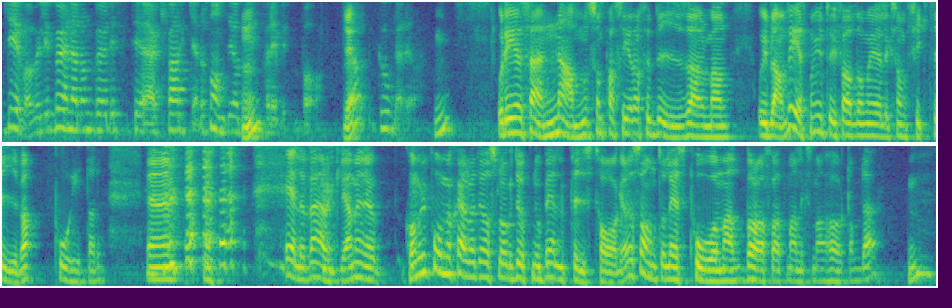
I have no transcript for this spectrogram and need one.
det var väl i början när de började diskutera kvarkar och sånt jag inte Mm. visste vad det var. Så Ja. googlade jag. Och det är så här namn som passerar förbi. Så här man, och ibland vet man ju inte ifall de är liksom fiktiva, påhittade. Eh, eller verkliga. Men jag kommer ju på mig själv att jag har slagit upp Nobelpristagare och sånt och läst på om allt bara för att man liksom har hört dem där. Mm.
